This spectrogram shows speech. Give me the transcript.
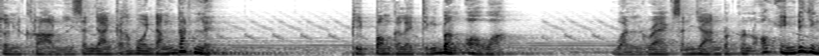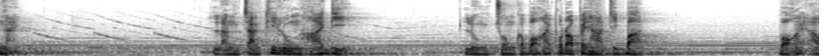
จนคราวนี้สัญญาณการขโมยดังดันเลย พี่ป้องก็เลยถึงบางอ้อว่า วันแรกสัญญาณรถมันอ้องเองได้ยังไง หลังจากที่ลุงหายดี ลุงชมก็บอกให้พวกเราไปหาที่บ้านบอกให้เอา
